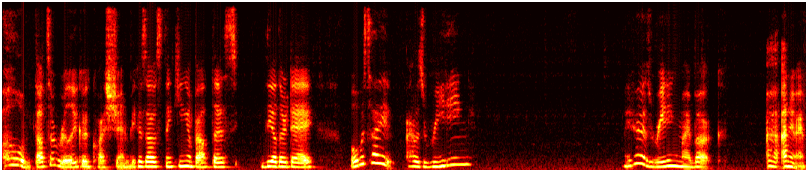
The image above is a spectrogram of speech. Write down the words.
Oh, that's a really good question because I was thinking about this the other day. What was I? I was reading. Maybe I was reading my book. Uh, anyway,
